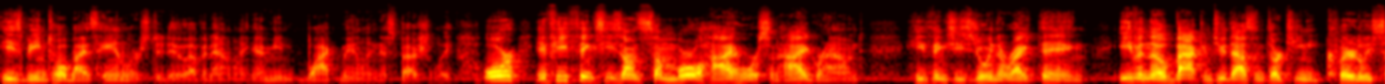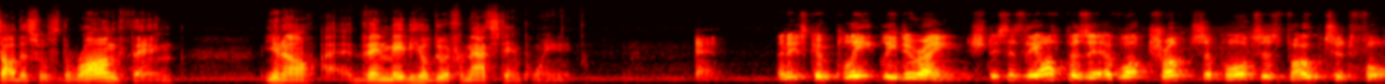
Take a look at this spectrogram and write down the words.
he's being told by his handlers to do, evidently. I mean, blackmailing especially. Or if he thinks he's on some moral high horse and high ground, he thinks he's doing the right thing, even though back in 2013 he clearly saw this was the wrong thing, you know, then maybe he'll do it from that standpoint. And it's completely deranged. This is the opposite of what Trump supporters voted for.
